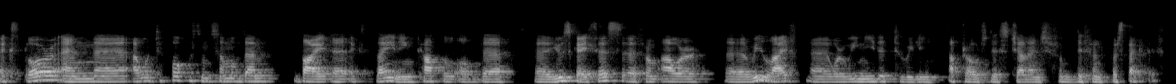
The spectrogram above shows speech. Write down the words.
explore. And uh, I want to focus on some of them by uh, explaining a couple of the use cases from our real life where we needed to really approach this challenge from different perspective.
